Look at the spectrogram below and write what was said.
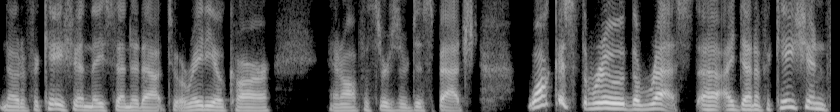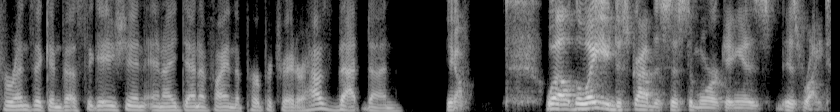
notification. They send it out to a radio car and officers are dispatched. Walk us through the rest uh, identification, forensic investigation, and identifying the perpetrator. How's that done? Yeah. Well, the way you describe the system working is is right.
